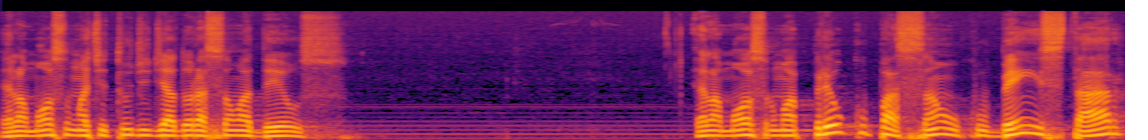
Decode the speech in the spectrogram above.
Ela mostra uma atitude de adoração a Deus ela mostra uma preocupação com o bem-estar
